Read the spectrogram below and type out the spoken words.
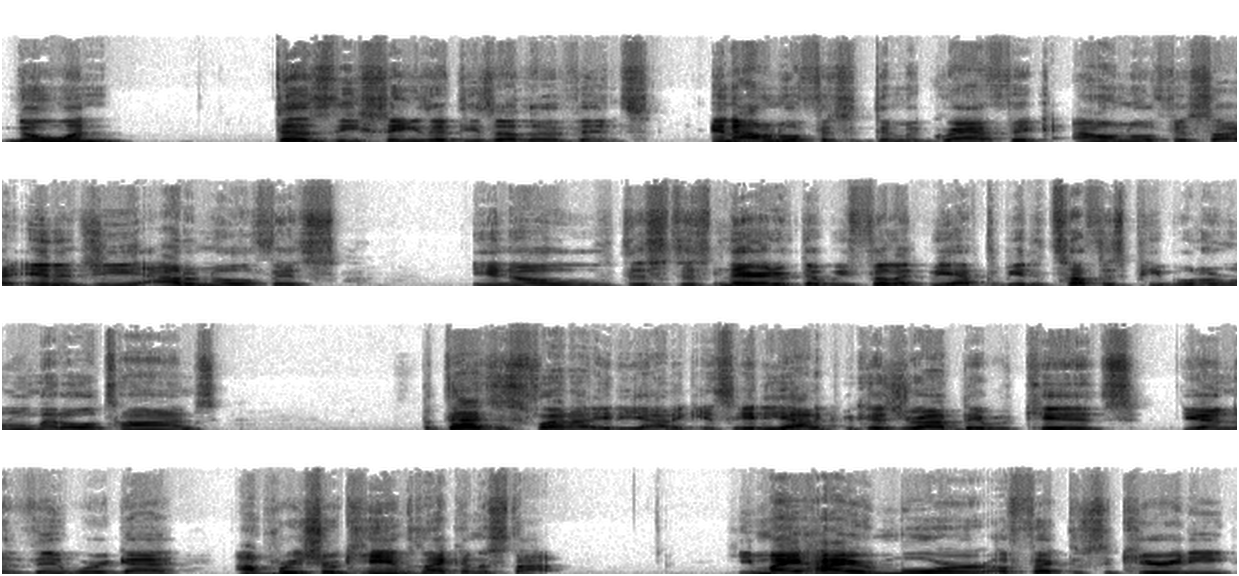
No one does these things at these other events. And I don't know if it's a demographic. I don't know if it's our energy. I don't know if it's, you know, this this narrative that we feel like we have to be the toughest people in the room at all times. But that's just flat out idiotic. It's idiotic because you're out there with kids. You're at an event where a guy, I'm pretty sure Cam's not going to stop. He might hire more effective security.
